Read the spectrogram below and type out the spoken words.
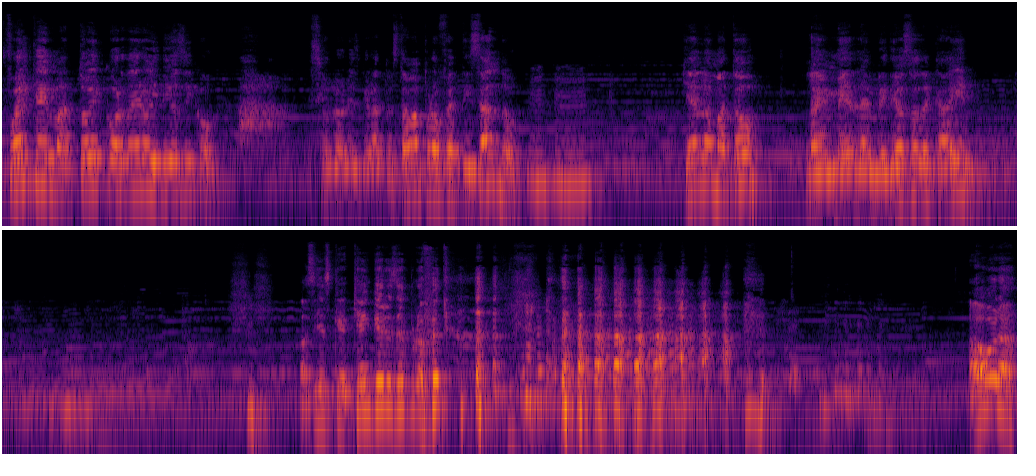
fue el que mató el cordero y Dios dijo, ah, ese olor es grato. Estaba profetizando. ¿Quién lo mató? La, envi- el envidioso de Caín. Así es que, ¿quién quiere ser profeta? Ahora,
